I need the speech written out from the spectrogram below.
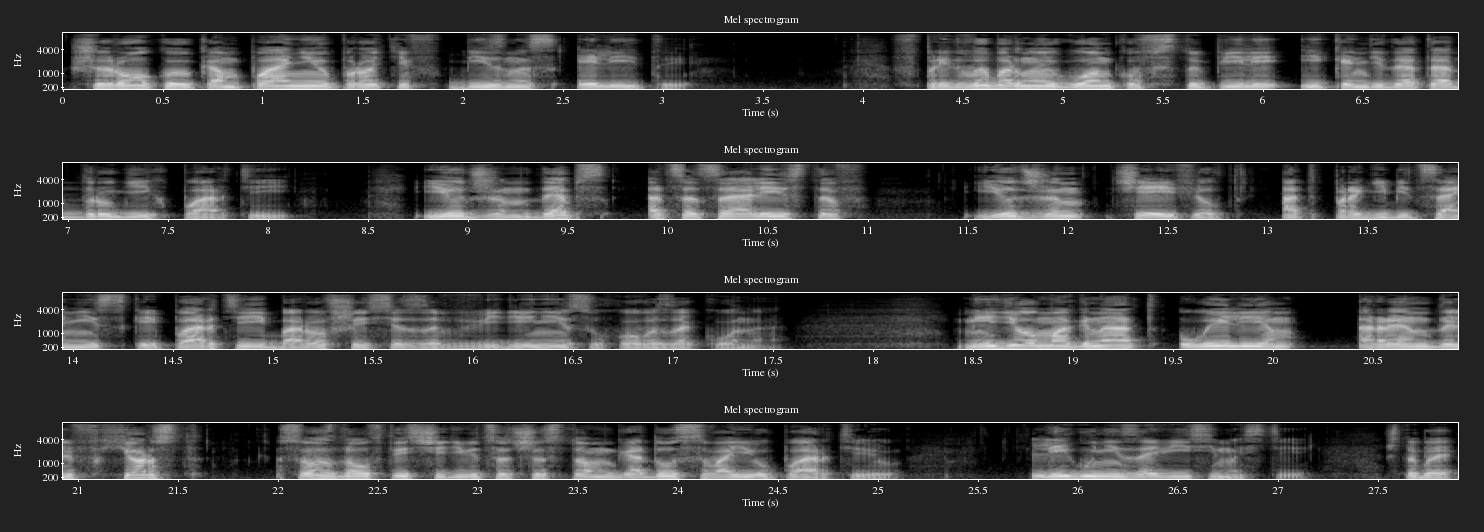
широкую кампанию против бизнес-элиты. В предвыборную гонку вступили и кандидаты от других партий, Юджин Депс от социалистов, Юджин Чейфилд от прогибиционистской партии, боровшейся за введение сухого закона. Медиамагнат Уильям Рэндольф Хёрст создал в 1906 году свою партию – Лигу независимости, чтобы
